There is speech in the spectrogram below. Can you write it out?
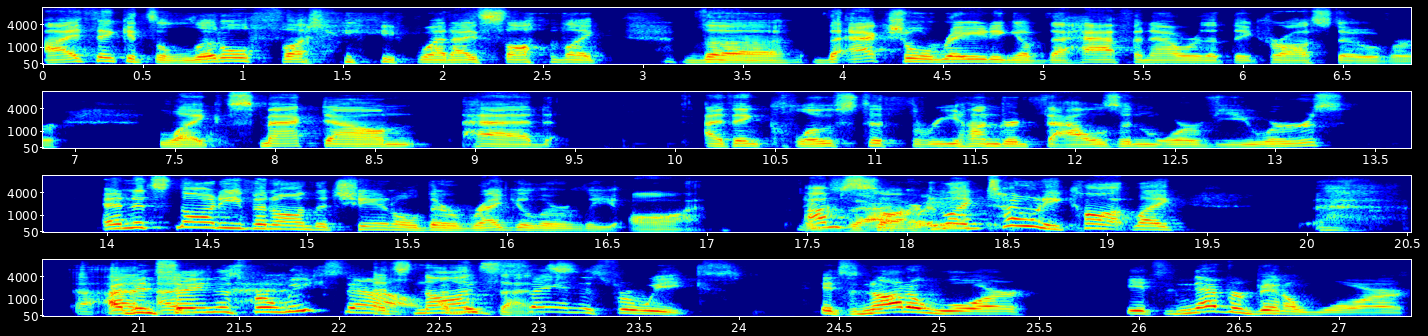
i think it's a little funny when i saw like the the actual rating of the half an hour that they crossed over like smackdown had I think close to 300,000 more viewers. And it's not even on the channel they're regularly on. I'm sorry. Like Tony Khan, like I've been I- saying this for weeks now. It's I've nonsense. been saying this for weeks. It's not a war. It's never been a war.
